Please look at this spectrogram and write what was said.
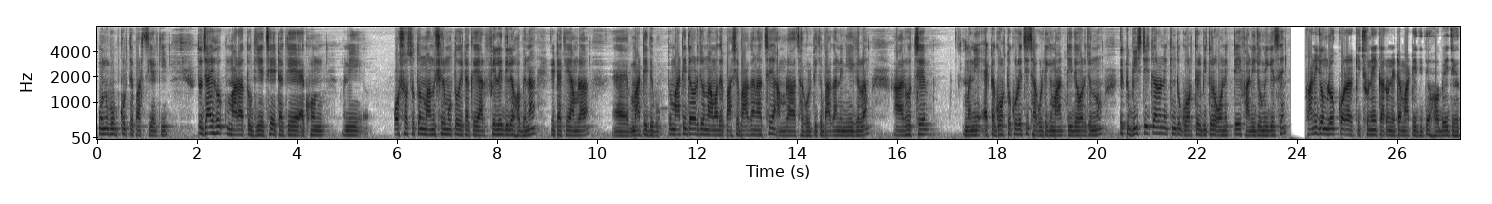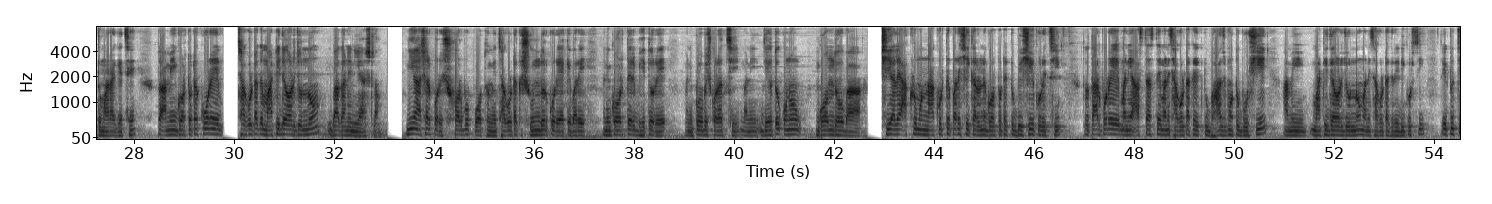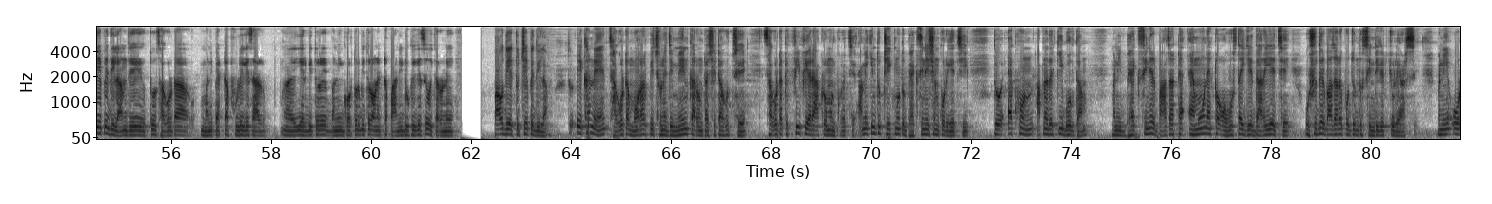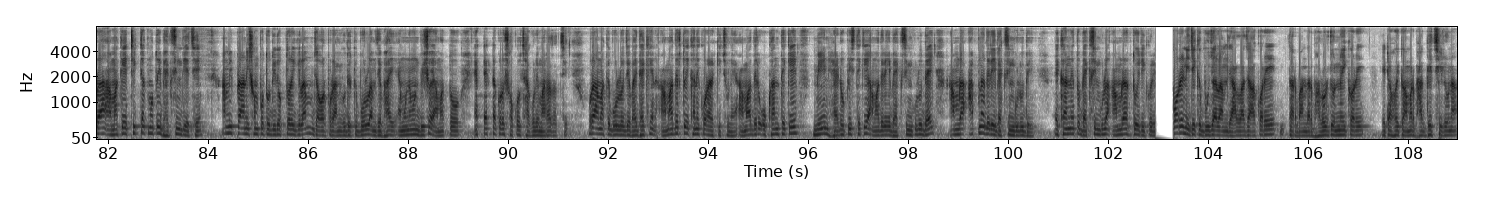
অনুভব করতে পারছি আর কি। তো যাই হোক, মারা তো গিয়েছে, এটাকে এখন মানে অসচেতন মানুষের মতো এটাকে আর ফেলে দিলে হবে না। এটাকে আমরা মাটি দেব। তো মাটি দেওয়ার জন্য আমাদের পাশে বাগান আছে, আমরা ছাগলটিকে বাগানে নিয়ে গেলাম। আর হচ্ছে মানে একটা গর্ত করেছি ছাগলটিকে মাটি দেওয়ার জন্য। একটু বৃষ্টির কারণে কিন্তু গর্তের ভিতরে অনেকটাই পানি জমে গেছে। পানি জমলেও করার কিছু নেই, কারণ এটা মাটি দিতে হবে, যেহেতু মারা গেছে। তো আমি গর্তটা করে ছাগলটাকে মাটি দেওয়ার জন্য বাগানে নিয়ে আসলাম। নিয়ে আসার পরে সর্বপ্রথমে ছাগলটাকে সুন্দর করে একেবারে মানে গর্তের ভেতরে মানে প্রবেশ করাচ্ছি। মানে যেহেতু কোনো গন্ধ বা শিয়ালে আক্রমণ না করতে পারে, সেই কারণে গর্তটা একটু বেশি করেছি। তো তারপরে মানে আস্তে আস্তে মানে ছাগলটাকে একটু ভাঁজ মতো বসিয়ে আমি মাটি দেওয়ার জন্য মানে ছাগলটাকে রেডি করছি। তো একটু চেপে দিলাম যে তো ছাগলটা মানে পেটটা ফুলে গেছে আর এর ভিতরে মানে গর্তর ভিতরে অনেকটা পানি ঢুকে গেছে, ওই কারণে পাও দিয়ে একটু চেপে দিলাম। তো এখানে ছাগলটা মরার পিছনে যে মেন কারণটা সেটা হচ্ছে ছাগলটাকে ফিফিয়ারে আক্রমণ করেছে। আমি কিন্তু ঠিকমতো ভ্যাকসিনেশন করিয়েছি। তো এখন আপনাদের কি বলতাম? মানে ভ্যাকসিনের বাজারটা এমন একটা অবস্থায় গিয়ে দাঁড়িয়েছে, ওষুধের বাজারে পর্যন্ত সিন্ডিকেট চলে আসছে। মানে ওরা আমাকে ঠিকঠাক মতোই ভ্যাকসিন দিয়েছে। আমি প্রাণী সম্পদ অধিদপ্তরে গেলাম, যাওয়ার পর আমি ওদেরকে বললাম যে, ভাই, এমন এমন বিষয়, আমার তো একটা একটা করে সকল ছাগলে মারা যাচ্ছে। ওরা আমাকে বলল যে, ভাই, দেখেন, আমাদের তো এখানে করার কিছু নেই। আমাদের ওখান থেকে মেন হেড অফিস থেকে আমাদের এই ভ্যাকসিনগুলো দেয়, আমরা আপনাদের এই ভ্যাকসিনগুলো দেই। এখানে তো ভ্যাকসিনগুলো আমরা তৈরি করি। পরে নিজেকে বুঝালাম যে আল্লাহ যা করে, তার বান্দার ভালোর জন্যই করে। এটা হয়তো আমার ভাগ্যে ছিল না।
